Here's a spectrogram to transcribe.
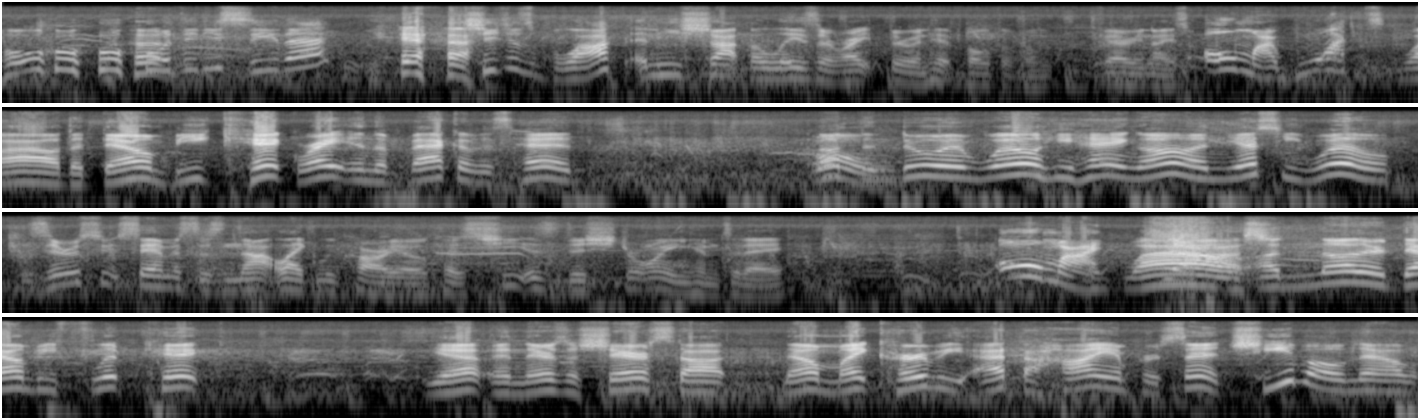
Oh, did you see that? Yeah. She just blocked and he shot the laser right through and hit both of them. Very nice. Oh my, what? Wow, the down B kick right in the back of his head. Oh. Nothing doing. Will he hang on? Yes, he will. Zero Suit Samus does not like Lucario because she is destroying him today. Oh my Wow, gosh. another down B flip kick. Yep, and there's a share stock. Now Mike Kirby at the high end percent. Chibo now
